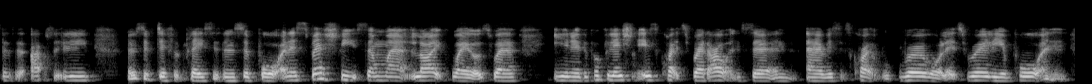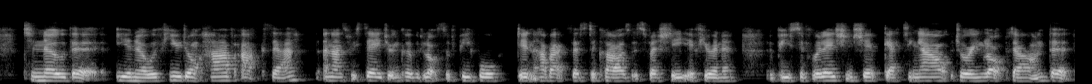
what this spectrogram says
there's absolutely loads of different places and support, and especially somewhere like Wales where you know the population is quite spread out in certain areas. It's quite rural. It's really important to know that you know if you don't have access and as we say during covid lots of people didn't have access to cars especially if you're in an abusive relationship getting out during lockdown that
